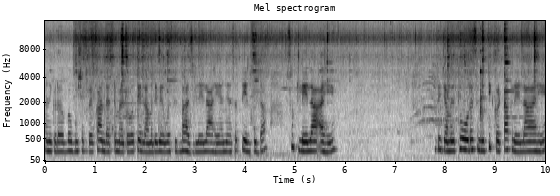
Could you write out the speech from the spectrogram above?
आणि इकडं बघू शकता कांदा टमॅटो तेलामध्ये व्यवस्थित भाजलेला आहे आणि असं तेलसुद्धा सुटलेलं आहे. त्याच्यामध्ये थोडंसं मी तिखट टाकलेलं आहे.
